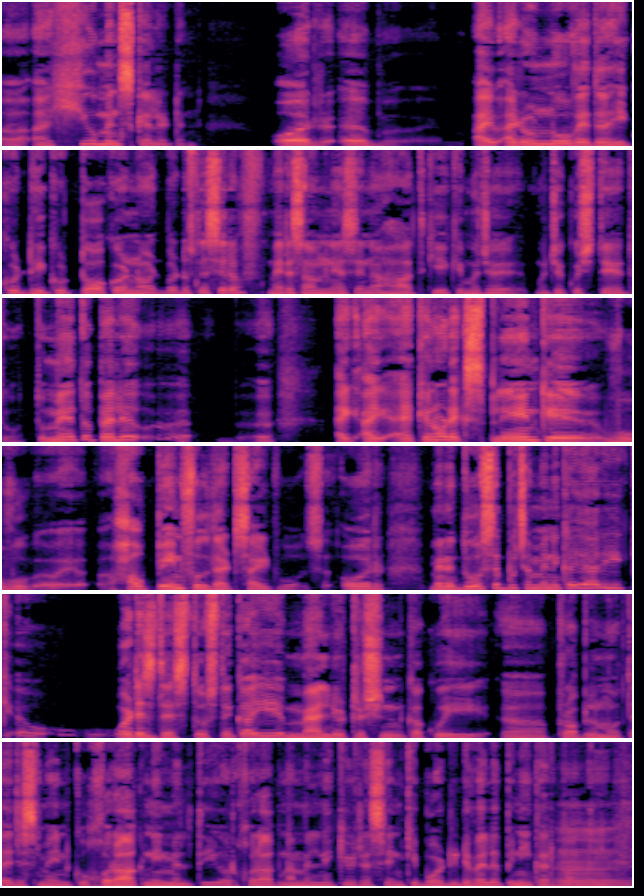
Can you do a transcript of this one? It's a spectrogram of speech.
human skeleton اور I don't know whether he could he could talk اور ناٹ بٹ اس نے صرف میرے سامنے ایسے نا ہاتھ کیے کہ مجھے مجھے کچھ دے دو تو میں تو پہلے آئی کی ناٹ ایکسپلین کہ وہ وہ how painful that sight was اور میں نے دوست سے پوچھا میں نے کہا یار یہ واٹ از دس تو اس نے کہا یہ میل نیوٹریشن کا کوئی پرابلم ہوتا ہے جس میں ان کو خوراک نہیں ملتی اور خوراک نہ ملنے کی وجہ سے ان کی باڈی ڈیولپ ہی نہیں کر پاتی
